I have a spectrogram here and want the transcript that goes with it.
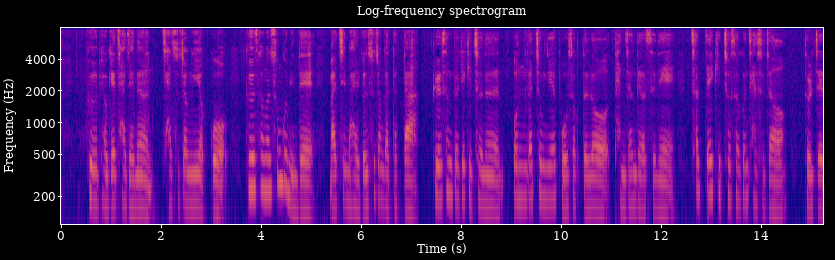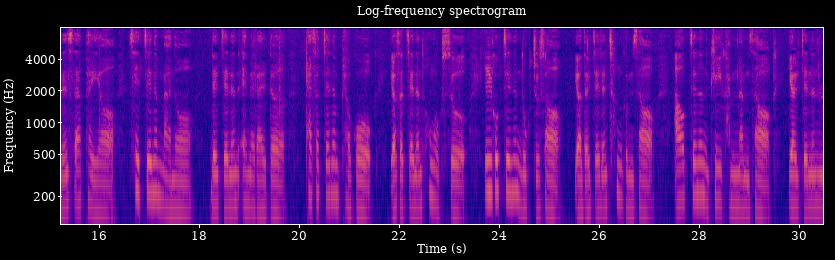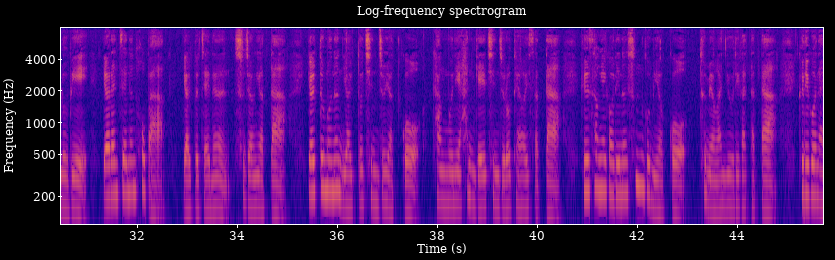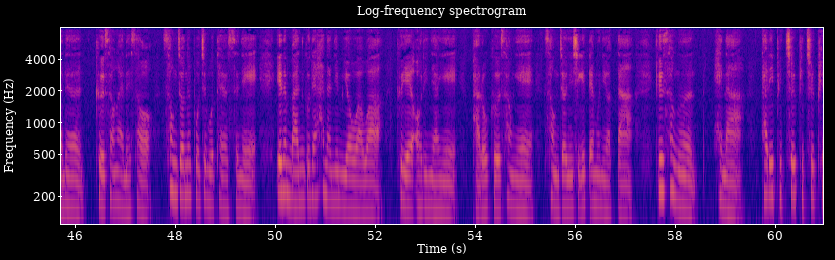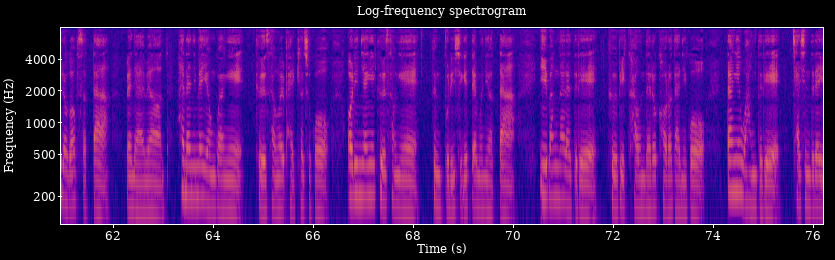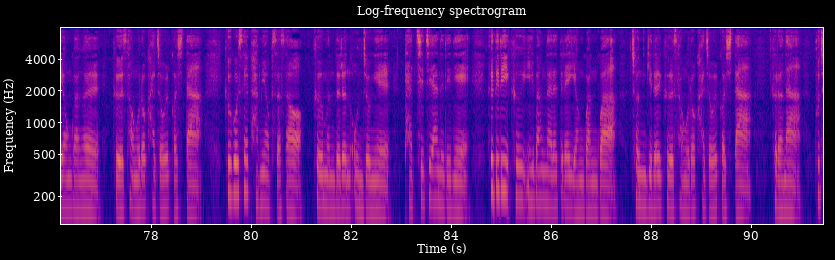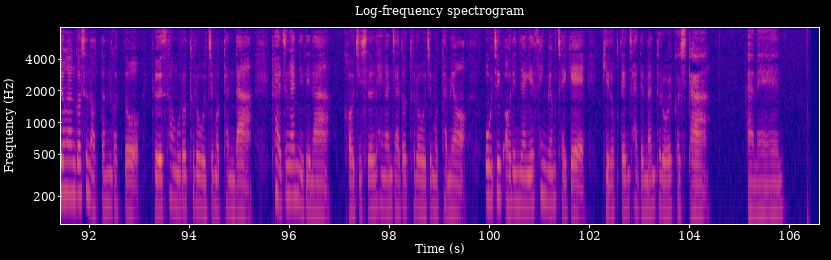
그 벽의 자재는 자수정이었고 그 성은 순금인데 마치 맑은 수정 같았다. 그 성벽의 기초는 온갖 종류의 보석들로 단장되었으니 첫째 기초석은 자수정, 둘째는 사파이어, 셋째는 마노, 넷째는 에메랄드, 다섯째는 벽옥, 여섯째는 홍옥수, 일곱째는 녹주석, 여덟째는 청금석, 아홉째는 귀감남석, 열째는 루비, 열한째는 호박, 열두째는 수정이었다. 열두 문은 열두 진주였고 강문이 한 개의 진주로 되어 있었다. 그 성의 거리는 순금이었고 투명한 유리 같았다. 그리고 나는 그 성 안에서 성전을 보지 못하였으니 이는 만군의 하나님 여호와와 그의 어린 양이 바로 그 성의 성전이시기 때문이었다. 그 성은 해나 달이 빛을 비출 필요가 없었다. 왜냐하면 하나님의 영광이 그 성을 밝혀주고 어린 양이 그 성에 등불이시기 때문이었다. 이방 나라들이 그 빛 가운데로 걸어 다니고 땅의 왕들이 자신들의 영광을 그 성으로 가져올 것이다. 그곳에 밤이 없어서 그 문들은 온종일 닫히지 않으리니 그들이 그 이방 나라들의 영광과 존귀를 그 성으로 가져올 것이다. 그러나 부정한 것은 어떤 것도 그 성으로 들어오지 못한다. 가증한 일이나 거짓을 행한 자도 들어오지 못하며 오직 어린 양의 생명책에 기록된 자들만 들어올 것이다. 아멘.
